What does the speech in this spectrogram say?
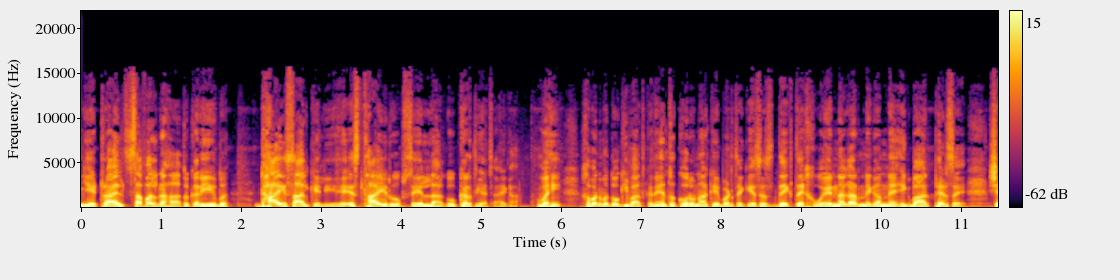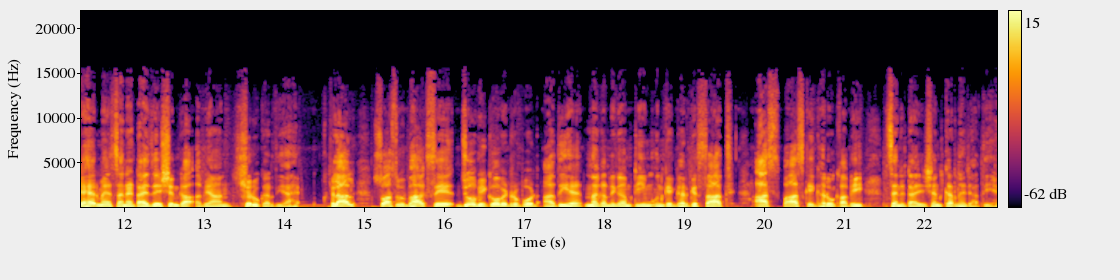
ये ट्रायल सफल रहा तो करीब ढाई साल के लिए स्थायी रूप से लागू कर दिया जाएगा। वहीं खबर नंबर दो की बात करें तो कोरोना के बढ़ते केसेस देखते हुए नगर निगम ने एक बार फिर से शहर में सैनिटाइजेशन का अभियान शुरू कर दिया है। फ़िलहाल स्वास्थ्य विभाग से जो भी कोविड रिपोर्ट आती है, नगर निगम टीम उनके घर के साथ आसपास के घरों का भी सैनिटाइजेशन करने जाती है।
